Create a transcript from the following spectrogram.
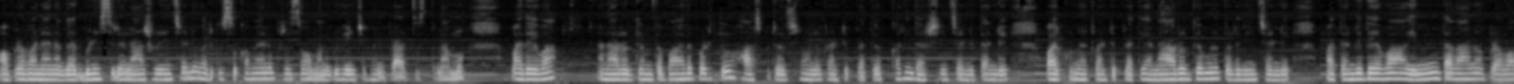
మా ప్రభా గర్భిణీ స్త్రీలను ఆశ్రయించండి. వారికి సుఖమైన ప్రసవం అనుగ్రహించమని ప్రార్థిస్తున్నాము. మా దేవా అనారోగ్యంతో బాధపడుతూ హాస్పిటల్స్లో ఉన్నటువంటి ప్రతి ఒక్కరిని దర్శించండి తండ్రి. వారికి ఉన్నటువంటి ప్రతి అనారోగ్యమును తొలగించండి. మా తండ్రి దేవా ఎంతగానో ప్రభా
